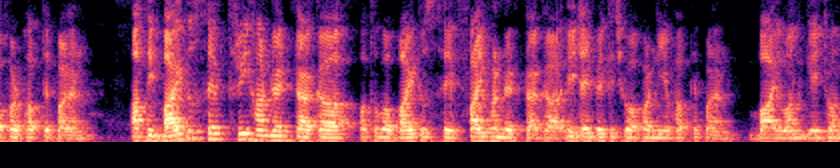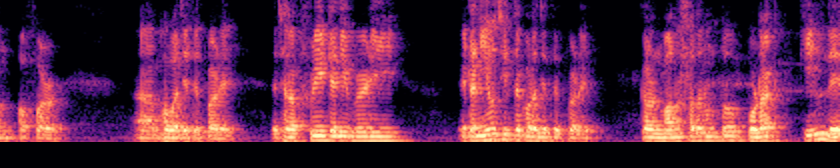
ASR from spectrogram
অফার ভাবতে পারেন। আপনি buy two save three hundred টাকা অথবা buy two save five hundred টাকা, এই টাইপের কিছু অফার নিয়ে ভাবতে পারেন। Buy one get one offer ভাবা যেতে পারে। এছাড়া ফ্রি ডেলিভারি এটা নিয়েও চিন্তা করা যেতে পারে। কারণ মানুষ সাধারণত প্রোডাক্ট কিনলে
